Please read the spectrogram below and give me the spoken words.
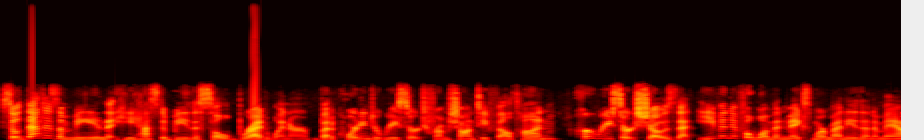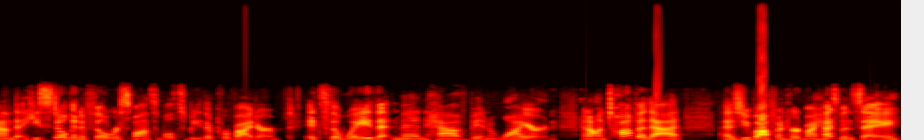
So that doesn't mean that he has to be the sole breadwinner. But according to research from Shaunti Feldhahn, her research shows that even if a woman makes more money than a man, that he's still going to feel responsible to be the provider. It's the way that men have been wired. And on top of that, as you've often heard my husband say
